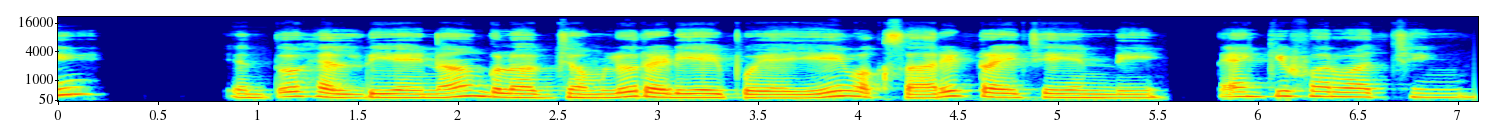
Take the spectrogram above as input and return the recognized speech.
ఎంతో హెల్దీ అయిన గులాబ్ జాములు రెడీ అయిపోయాయి. ఒకసారి ట్రై చేయండి. Thank you for watching.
